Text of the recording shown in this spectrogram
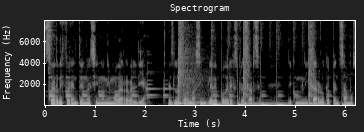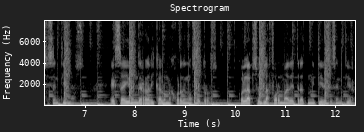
Ser diferente no es sinónimo de rebeldía, es la forma simple de poder expresarse, de comunicar lo que pensamos y sentimos. Es ahí donde radica lo mejor de nosotros. Colapso es la forma de transmitir ese sentir,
